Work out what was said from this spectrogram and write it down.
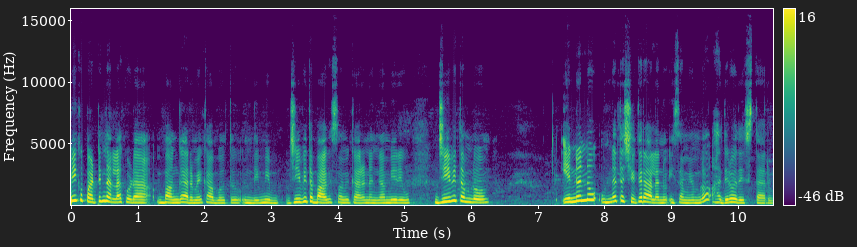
మీకు పట్టిందల్లా కూడా బంగారమే కాబోతూ ఉంది. మీ జీవిత భాగస్వామి కారణంగా మీరు జీవితంలో ఎన్నెన్నో ఉన్నత శిఖరాలను ఈ సమయంలో అధిరోధిస్తారు.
